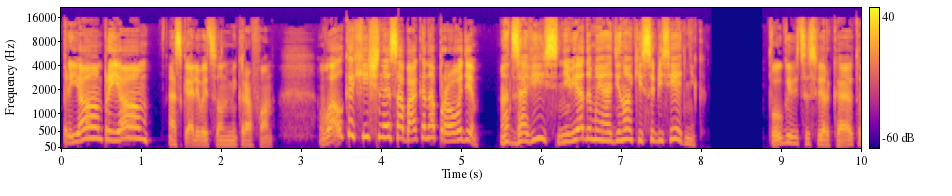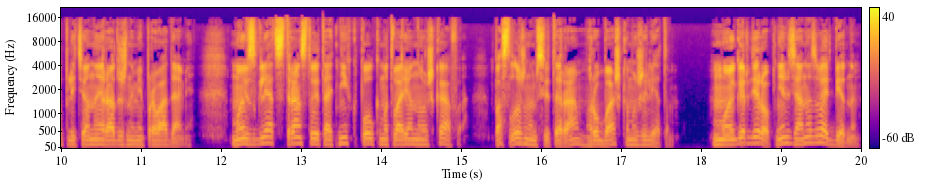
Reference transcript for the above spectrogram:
«Прием, прием!» — оскаливается он в микрофон. «Валка — хищная собака на проводе. Отзовись, неведомый одинокий собеседник». Пуговицы сверкают, оплетенные радужными проводами. Мой взгляд странствует от них к полкам отворенного шкафа, по сложенным свитерам, рубашкам и жилетам. Мой гардероб нельзя назвать бедным,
